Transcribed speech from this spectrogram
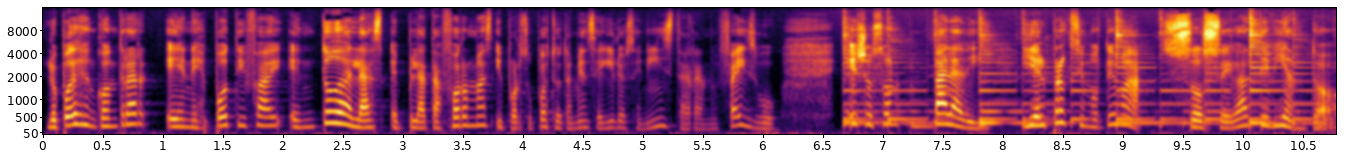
Lo puedes encontrar en Spotify, en todas las eh, plataformas y por supuesto también seguirlos en Instagram, en Facebook. Ellos son Baladí y el próximo tema, Sosegate Viento.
